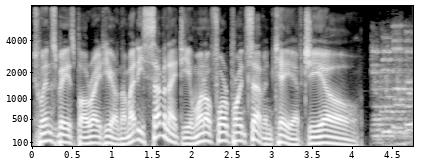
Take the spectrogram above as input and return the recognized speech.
Twins baseball right here on the Mighty 790 and 104.7 KFGO.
